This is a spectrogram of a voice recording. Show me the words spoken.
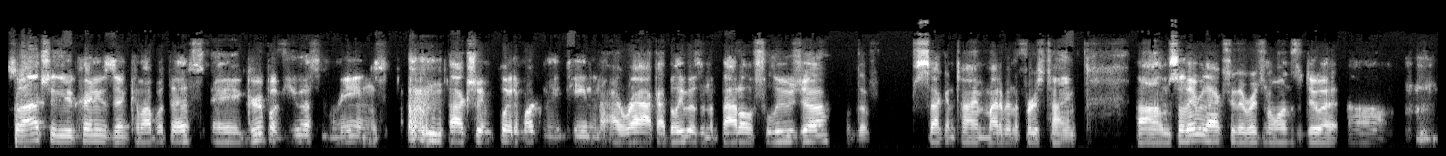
so actually, the Ukrainians didn't come up with this. A group of U.S. Marines actually employed a Mark 19 in Iraq. I believe it was in the Battle of Fallujah. The second time might have been the first time. Um, so they were actually the original ones to do it. Um,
